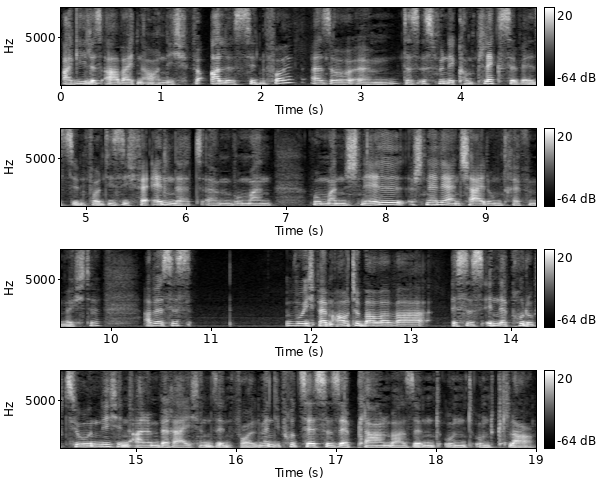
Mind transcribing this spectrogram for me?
agiles Arbeiten auch nicht für alles sinnvoll. Also ähm, das ist für eine komplexe Welt sinnvoll, die sich verändert, ähm, wo man wo man schnell schnelle Entscheidungen treffen möchte. Aber es ist, wo ich beim Autobauer war, ist es in der Produktion nicht in allen Bereichen sinnvoll, wenn die Prozesse sehr planbar sind und und klar.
